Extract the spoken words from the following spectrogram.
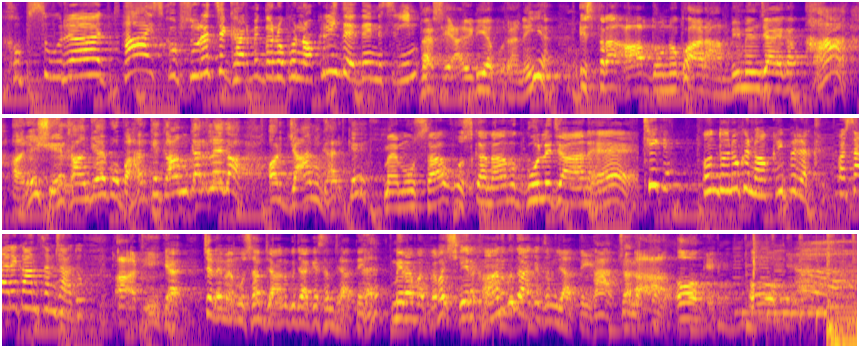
खूबसूरत। हाँ इस खूबसूरत से घर में दोनों को नौकरी दे दे नसरीन। वैसे आइडिया बुरा नहीं है। इस तरह आप दोनों को आराम भी मिल जाएगा। हाँ अरे शेर खान जो है वो बाहर के काम कर लेगा और जान घर के। महमूद साहब उसका नाम गुलजान है। ठीक है उन दोनों को नौकरी पर रख लो और सारे काम समझा दो। आ ठीक है। चले महमूद साहब जान को जाके समझाते हैं। मेरा मतलब है शेर खान को जाके समझाते हैं। हाँ, चलो, हाँ, ओके ओके। है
